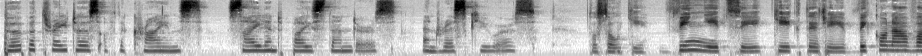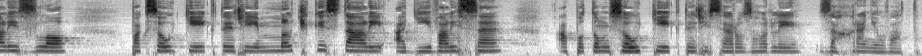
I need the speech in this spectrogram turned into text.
Perpetrators of the crimes, silent bystanders, and rescuers. To jsou ti vinníci, ti, kteří vykonávali zlo, pak jsou ti, kteří mlčky stáli a dívali se, a potom jsou ti, kteří se rozhodli zachraňovat.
